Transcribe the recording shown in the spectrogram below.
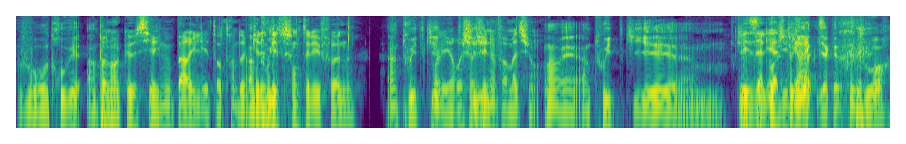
vous retrouver un, Pendant que Cyril nous parle, il est en train de pianoter sur son téléphone un tweet qui pour est aller rechercher qui- une information. Ouais, ouais, un tweet qui est euh, qui Les aléas du posté il y a- direct. Il y, a quelques jours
